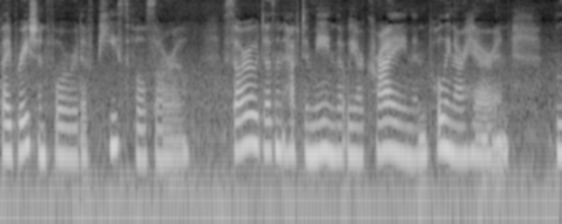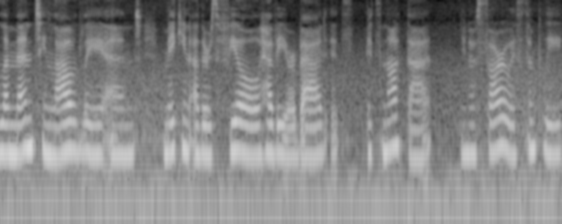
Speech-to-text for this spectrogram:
vibration forward of peaceful sorrow. Sorrow doesn't have to mean that we are crying and pulling our hair and lamenting loudly and making others feel heavy or bad. It's it's not that. You know, sorrow is simply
